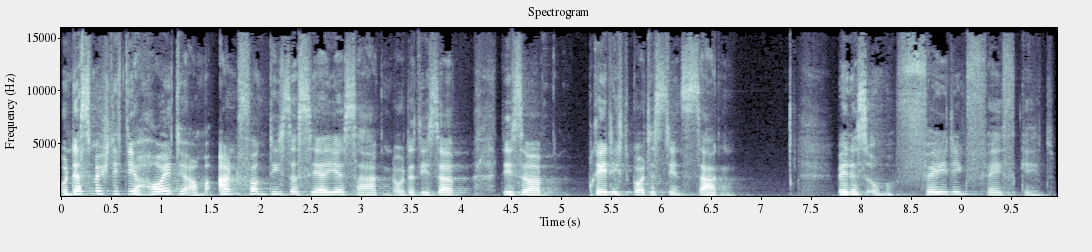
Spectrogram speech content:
Und das möchte ich dir heute am Anfang dieser Serie sagen oder dieser, dieser Predigt Gottesdienst sagen. Wenn es um Fading Faith geht,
